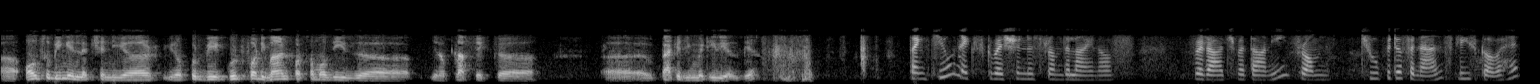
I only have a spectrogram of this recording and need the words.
Uh, also being an election year, you know, could be good for demand for some of these, uh, you know, plastic uh, uh, packaging materials, yeah? Thank you. Next question is from the line of Viraj Matani from Jupiter Finance. Please go ahead.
